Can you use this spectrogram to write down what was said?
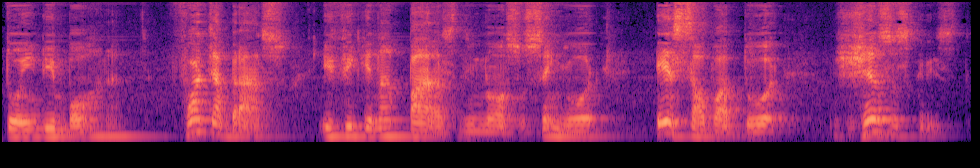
Tô indo embora. Forte abraço e fique na paz de nosso Senhor e Salvador Jesus Cristo.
